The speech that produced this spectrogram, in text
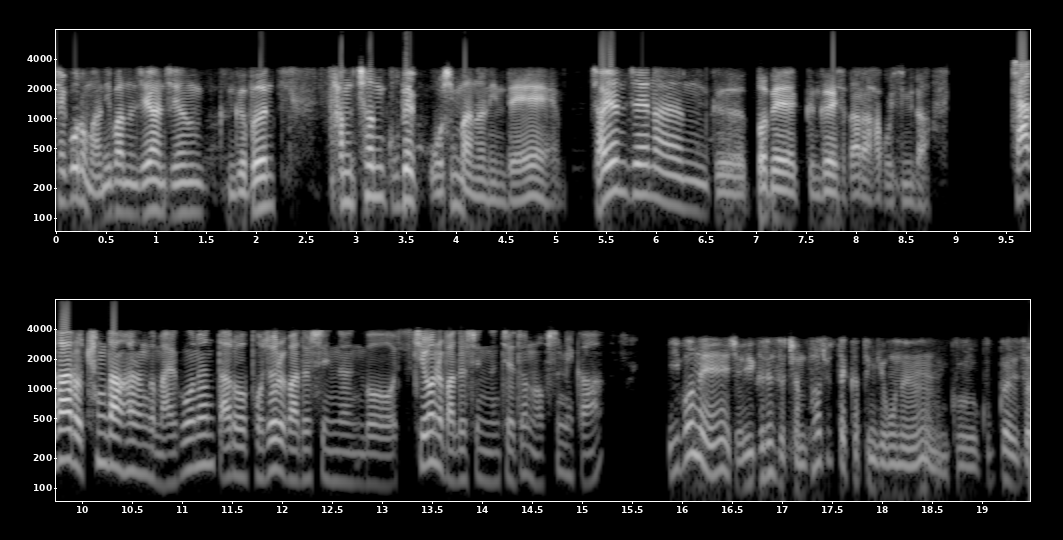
최고로 많이 받는 제한 지원 금급은 3,950만 원인데 자연재난 그 법의 근거에서 따라 하고 있습니다. 자가로 충당하는 거 말고는 따로 보조를 받을 수 있는 뭐 지원을 받을 수 있는 제도는 없습니까? 이번에 저희 그래서 전파주택 같은 경우는 그 국가에서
